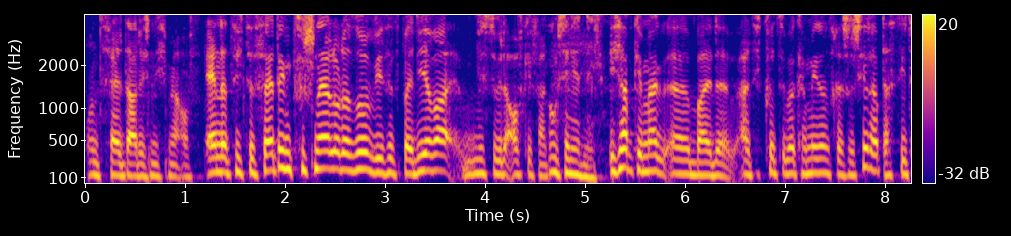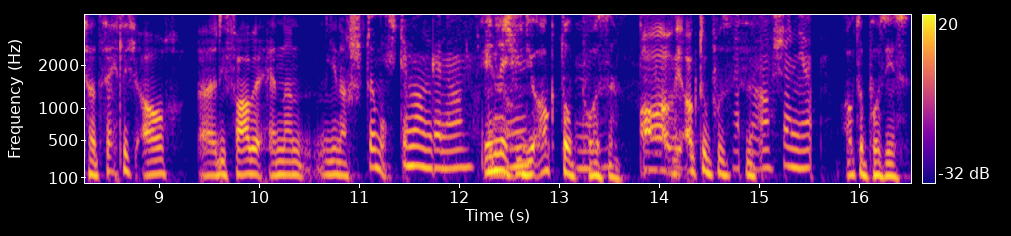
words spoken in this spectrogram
und fällt dadurch nicht mehr auf. Ändert sich das Setting zu schnell oder so, wie es jetzt bei dir war, bist du wieder aufgefallen. Funktioniert nicht. Ich habe gemerkt, äh, bei der, als ich kurz über Chamäleons recherchiert habe, dass die tatsächlich auch äh, die Farbe ändern, je nach Stimmung. Stimmung, genau. Ähnlich wie die Oktopusse. Oh, wie Oktopus. Hat Das man auch schon, ja. Oktopussis.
